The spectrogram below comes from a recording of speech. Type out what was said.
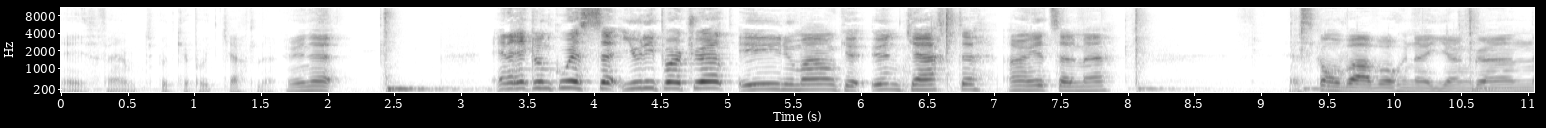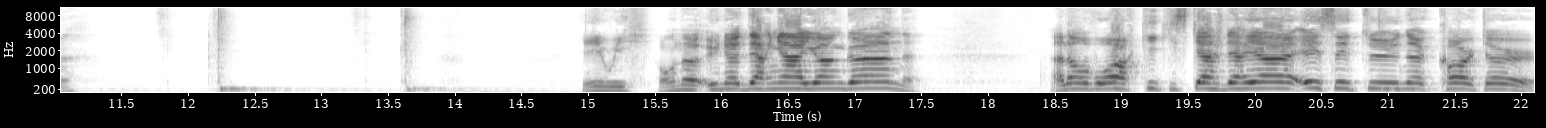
Et ça fait un petit peu de capot de carte là. Une Henrik Lundqvist, Yuli Portrait. Et il nous manque une carte. Un hit seulement. Est-ce qu'on va avoir une Young Gun? Et oui, on a une dernière Young Gun. Allons voir qui qui se cache derrière. Et c'est une Carter.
